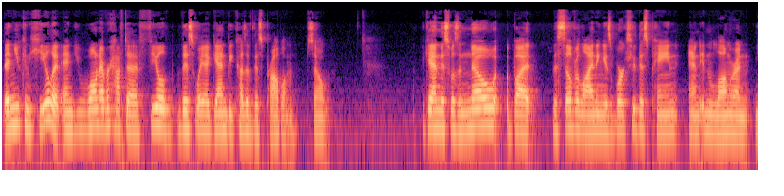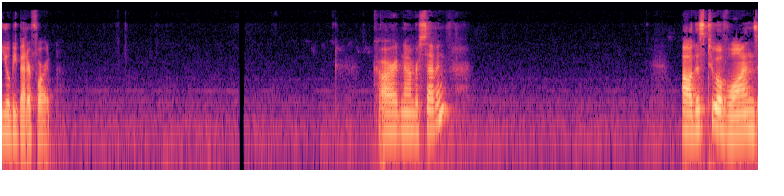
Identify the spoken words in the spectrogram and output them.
Then you can heal it and you won't ever have to feel this way again because of this problem. So Again, this was a no, but the silver lining is work through this pain, and in the long run, you'll be better for it. Card number seven. Oh, this Two of Wands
